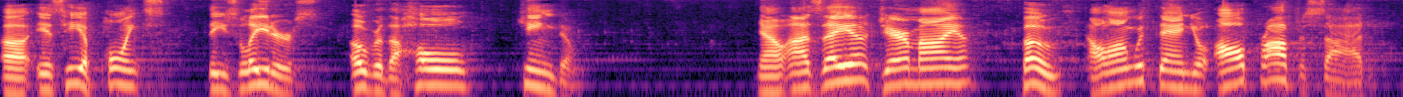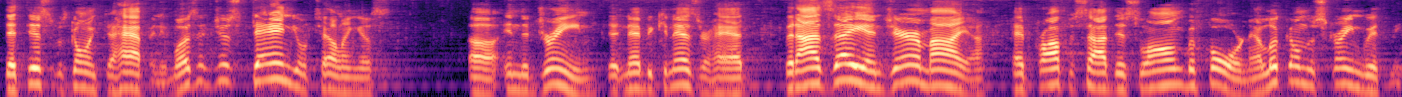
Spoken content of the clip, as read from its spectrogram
uh, is he appoints these leaders over the whole kingdom. Now, Isaiah, Jeremiah, both, along with Daniel, all prophesied that this was going to happen. It wasn't just Daniel telling us uh, in the dream that Nebuchadnezzar had, but Isaiah and Jeremiah had prophesied this long before. Now, look on the screen with me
